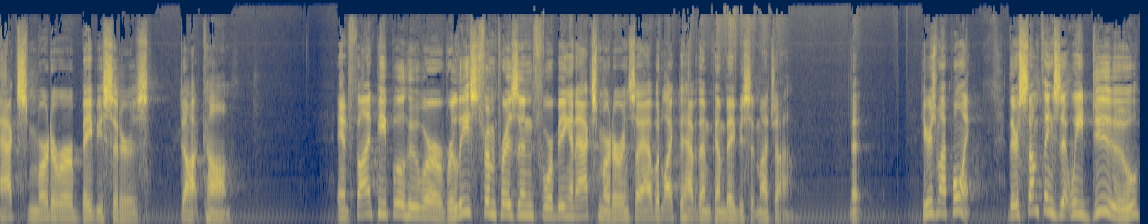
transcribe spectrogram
axemurdererbabysitters.com and find people who were released from prison for being an axe murderer and say, I would like to have them come babysit my child. Here's my point there's some things that we do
